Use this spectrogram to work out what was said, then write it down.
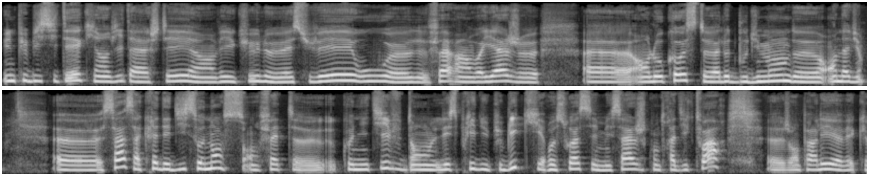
une publicité qui invite à acheter un véhicule SUV ou euh, faire un voyage euh, en low cost à l'autre bout du monde euh, en avion. Euh, ça, ça crée des dissonances en fait euh, cognitives dans l'esprit du public qui reçoit ces messages contradictoires. Euh, j'en parlais avec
